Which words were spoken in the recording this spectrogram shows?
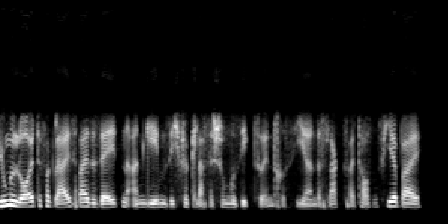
junge Leute vergleichsweise selten angeben, sich für klassische Musik zu interessieren. Das lag 2004 bei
